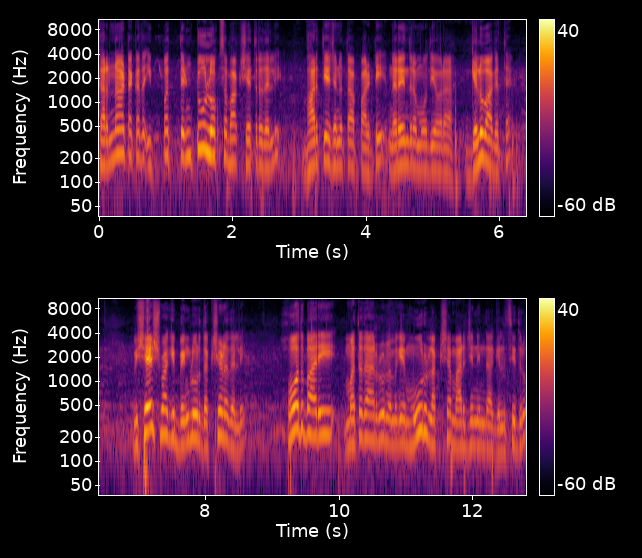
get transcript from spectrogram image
ಕರ್ನಾಟಕದ ಇಪ್ಪತ್ತೆಂಟು ಲೋಕಸಭಾ ಕ್ಷೇತ್ರದಲ್ಲಿ ಭಾರತೀಯ ಜನತಾ ಪಾರ್ಟಿ ನರೇಂದ್ರ ಮೋದಿಯವರ ಗೆಲುವಾಗುತ್ತೆ. ವಿಶೇಷವಾಗಿ ಬೆಂಗಳೂರು ದಕ್ಷಿಣದಲ್ಲಿ ಹೋದ ಬಾರಿ ಮತದಾರರು ನಮಗೆ ಮೂರು ಲಕ್ಷ ಮಾರ್ಜಿನ್ನಿಂದ ಗೆಲ್ಲಿಸಿದರು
